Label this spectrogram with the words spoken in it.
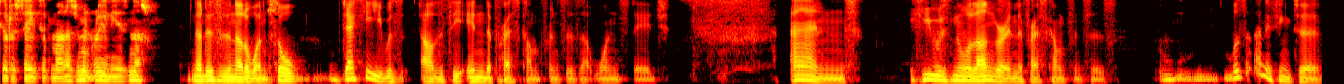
the other sides of management really isn't it now, this is another one. So, Decky was obviously in the press conferences at one stage, and he was no longer in the press conferences. Was anything to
